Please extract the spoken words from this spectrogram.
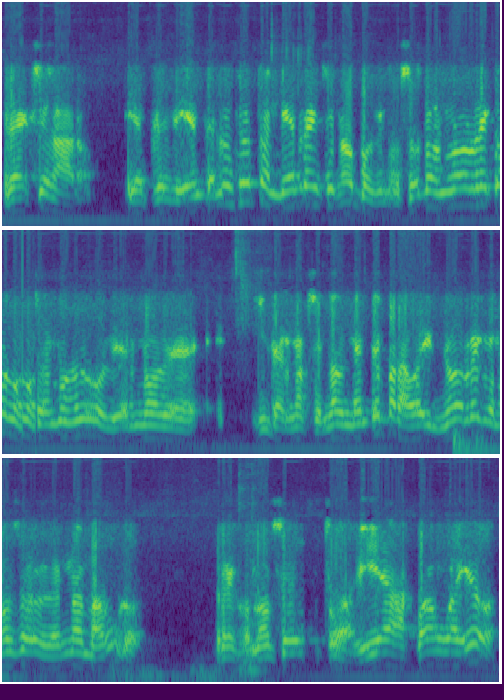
reaccionaron. Y el presidente nuestro también reaccionó porque nosotros no reconocemos el gobierno de internacionalmente para hoy, no reconoce el gobierno de Maduro, reconoce todavía a Juan Guaidó.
